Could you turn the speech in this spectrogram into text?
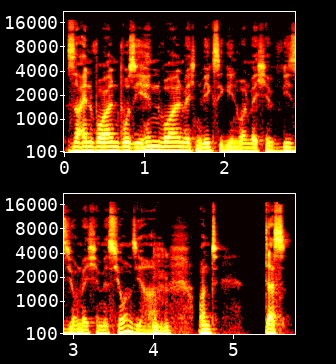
sein wollen, wo sie hinwollen, welchen Weg sie gehen wollen, welche Vision, welche Mission sie haben. Mhm. Und das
